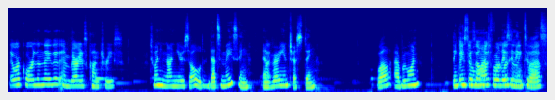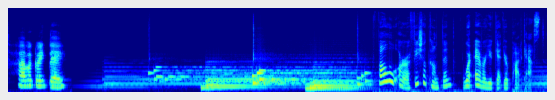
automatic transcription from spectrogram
They were coordinated in various countries. 29 years old. That's amazing and very interesting. Well, everyone, thank, Thank you so, much, for listening to us. Have a great day. Follow our official content wherever you get your podcast.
